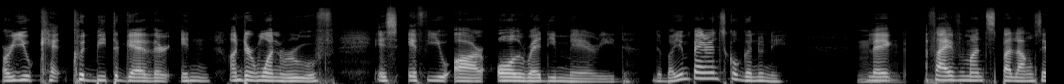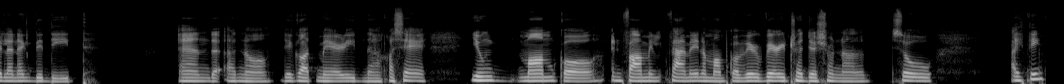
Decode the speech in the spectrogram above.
or you ca- could be together in under one roof is if you are already married. 'Di ba? Yung parents ko ganun eh. Mhm. Like Mhm. five months pa lang sila nagde-date. And ano, they got married na kasi yung mom ko and family family ng mom ko very very traditional. So I think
